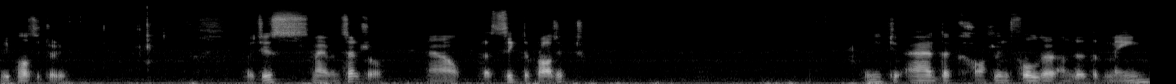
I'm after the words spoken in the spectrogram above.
repository which is Maven Central. Now let's seek the project. We need to add the Kotlin folder under the main.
